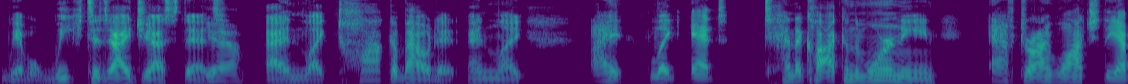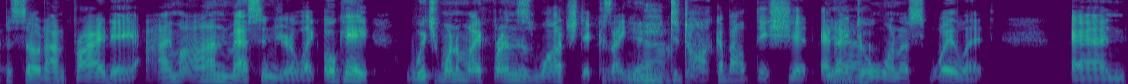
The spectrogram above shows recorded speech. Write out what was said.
we have a week to digest it, yeah, and like talk about it, and like I like at ten o'clock in the morning after I watch the episode on Friday, I'm on Messenger like, okay, which one of my friends has watched it because I Yeah. need to talk about this shit and I don't want to spoil it, and.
